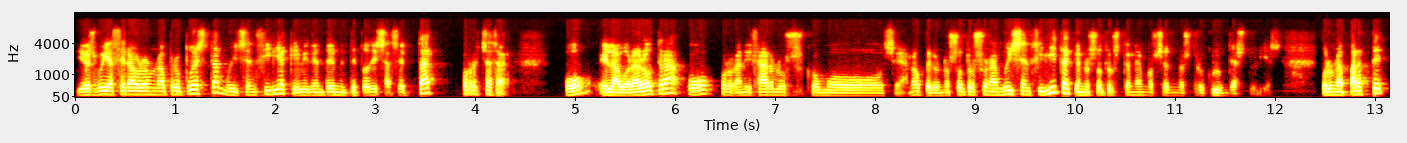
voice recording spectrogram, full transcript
Yo os voy a hacer ahora una propuesta muy sencilla que evidentemente podéis aceptar o rechazar, o elaborar otra o organizarlos como sea, ¿no? Pero nosotros una muy sencillita que nosotros tenemos en nuestro club de Asturias. Por una parte,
